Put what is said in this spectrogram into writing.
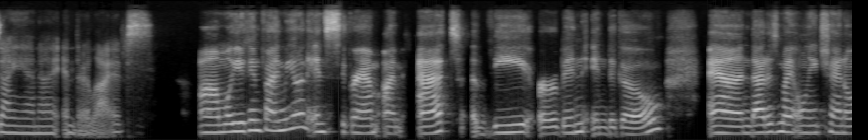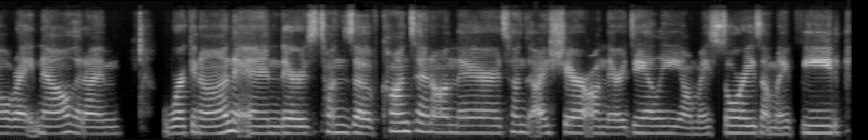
Diana in their lives? Um, well, you can find me on Instagram. I'm at the Urban Indigo, and that is my only channel right now that I'm working on and there's tons of content on there tons i share on there daily on my stories on my feed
